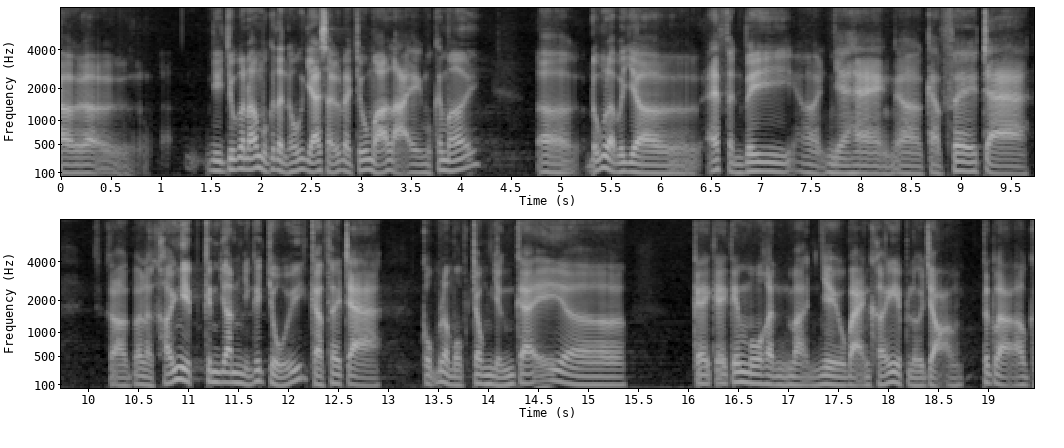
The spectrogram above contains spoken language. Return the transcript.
ờ, như chú có nói một cái tình huống giả sử là chú mở lại một cái mới ờ, đúng là bây giờ F&B ờ, nhà hàng ờ, cà phê trà gọi gọi là khởi nghiệp kinh doanh những cái chuỗi cà phê trà cũng là một trong những cái uh, cái cái cái mô hình mà nhiều bạn khởi nghiệp lựa chọn. Tức là ok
